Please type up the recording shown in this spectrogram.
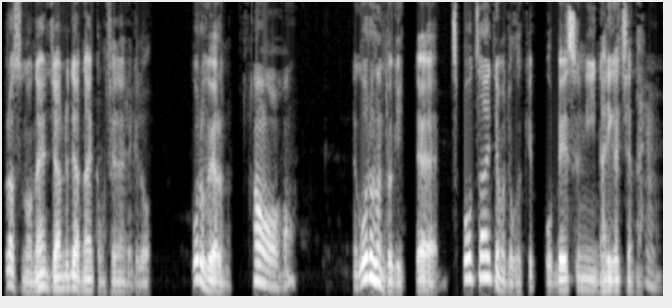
プラスのね、ジャンルではないかもしれないんだけど、ゴルフやるの。おうでゴルフの時って、スポーツアイテムとか結構ベースになりがちじゃない。うん。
